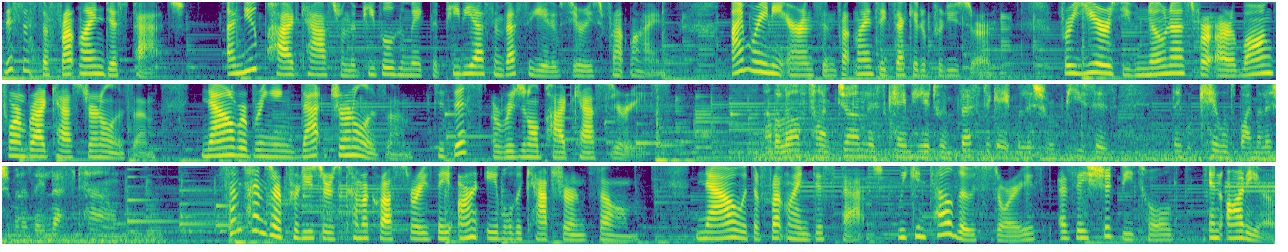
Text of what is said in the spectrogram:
This is the Frontline Dispatch, a new podcast from the people who make the PBS investigative series Frontline. I'm Raney Aronson, Frontline's executive producer. For years, you've known us for our long form broadcast journalism. Now we're bringing that journalism to this original podcast series. Now, the last time journalists came here to investigate militia abuses, they were killed by militiamen as they left town. Sometimes our producers come across stories they aren't able to capture in film. Now, with the Frontline Dispatch, we can tell those stories as they should be told in audio.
